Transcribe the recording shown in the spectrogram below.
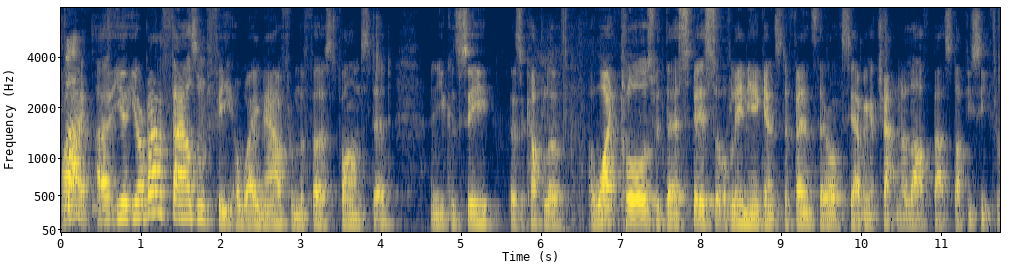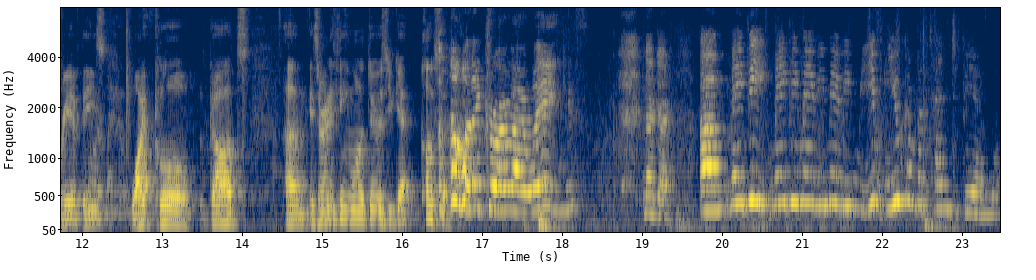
All right, uh, you, you're about a thousand feet away now from the first farmstead, and you can see there's a couple of uh, white claws with their spears sort of leaning against a fence. They're obviously having a chat and a laugh about stuff. You see three of these white claw guards. Um, is there anything you want to do as you get closer? I want to grow my wings. No, don't. Um, Maybe, maybe, maybe, maybe you you can pretend to be a w-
